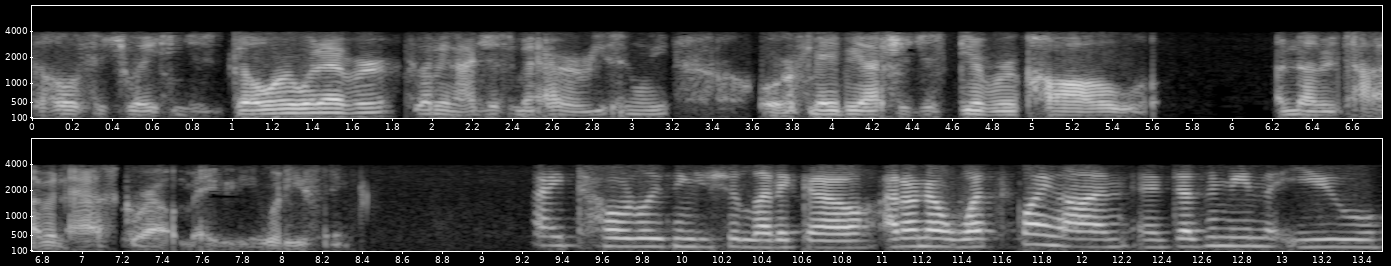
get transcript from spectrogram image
the whole situation just go or whatever. 'cause I mean, I just met her recently, or if maybe I should just give her a call another time and ask her out. Maybe. What do you think? I totally think you should let it go. I don't know what's going on, and it doesn't mean that you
